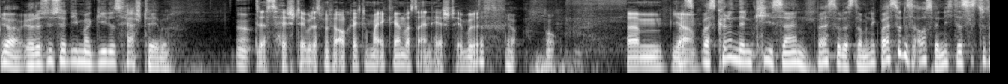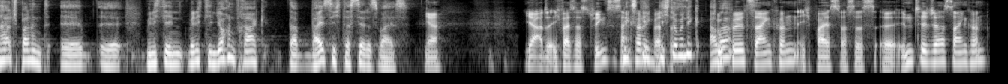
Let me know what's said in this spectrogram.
Ja, ja, das ist ja die Magie des Hashtable. Das Hashtable, das müssen wir auch gleich nochmal erklären, was ein Hashtable ist. Ja. Ähm, ja. Was, was können denn Keys sein? Weißt du das, Dominik? Weißt du das auswendig? Das ist total spannend. Äh, äh, wenn, ich den, wenn ich den Jochen frage, da weiß ich, dass der das weiß. Ja. Ja, also ich weiß, dass Strings sein Nichts können. gegen Ich weiß, dich, Dominik, dass aber- sein können. Ich weiß, dass es äh, Integers sein können.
